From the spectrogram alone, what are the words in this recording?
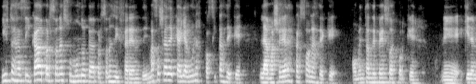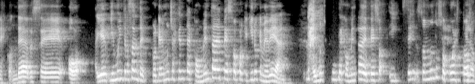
y esto es así, cada persona es un mundo, cada persona es diferente, y más allá de que hay algunas cositas de que la mayoría de las personas de que aumentan de peso es porque eh, quieren esconderse, o, y, es muy interesante porque hay mucha gente que aumenta de peso porque quiero que me vean. Hay mucha gente que aumenta de peso y son mundos opuestos.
